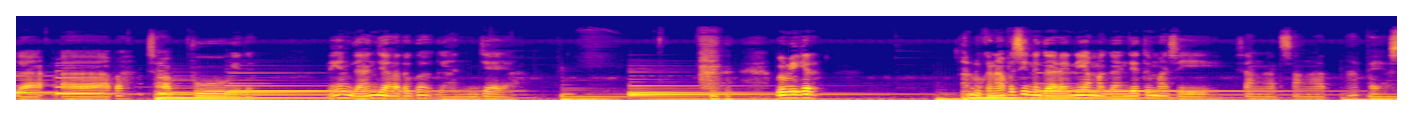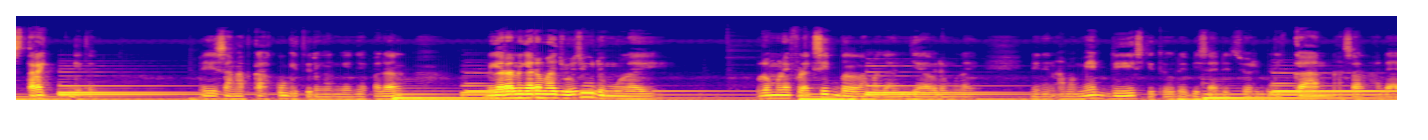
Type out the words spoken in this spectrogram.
nggak uh, apa sabu gitu. Ini kan ganja kata gue ganja ya. Gue mikir aduh kenapa sih negara ini sama ganja tuh masih sangat sangat apa ya strike gitu? Masih sangat kaku gitu dengan ganja. Padahal negara-negara maju aja udah mulai udah mulai fleksibel sama ganja udah mulai dengan ama medis gitu udah bisa dijual belikan asal ada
